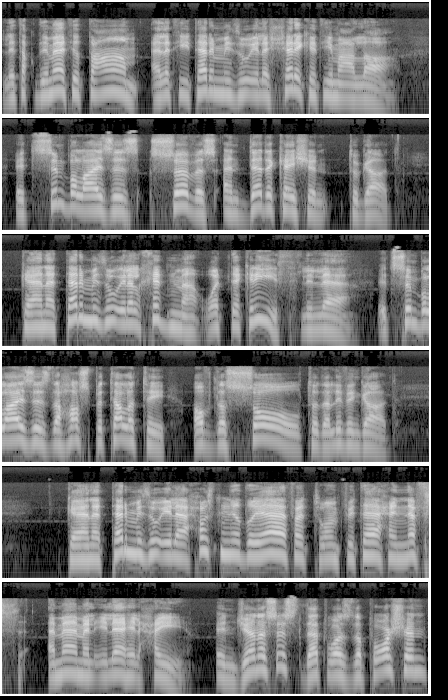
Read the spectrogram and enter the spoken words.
لتقديمات الطعام التي ترمز إلى الشركة مع الله It symbolizes service and dedication to God. كانت ترمز إلى الخدمة والتكريس لله It symbolizes the hospitality of the soul to the living God. كانت ترمز إلى حسن ضيافة وانفتاح النفس أمام الإله الحي In Genesis, that was the portion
